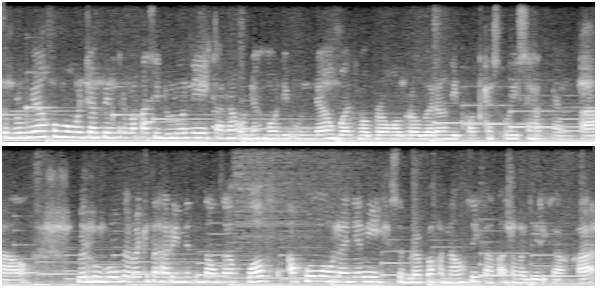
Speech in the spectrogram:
Sebelumnya aku mau ngucapin terima kasih dulu nih karena udah mau diundang buat ngobrol-ngobrol bareng di podcast Uli Sehat Mental. Berhubung sama kita hari ini tentang self love, aku mau nanya nih, seberapa kenal sih kakak sama diri kakak?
